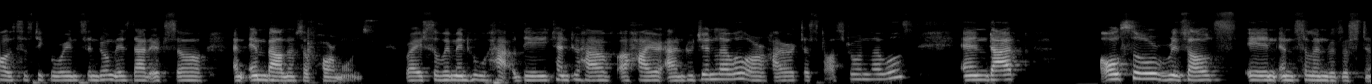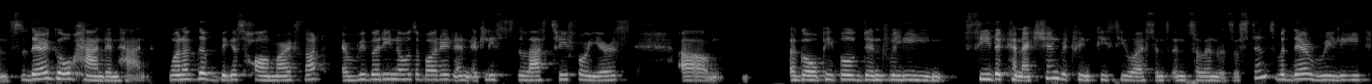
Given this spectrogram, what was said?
polycystic ovarian syndrome is that it's uh, an imbalance of hormones right? So women who have they tend to have a higher androgen level or higher testosterone levels and that also results in insulin resistance. So they go hand in hand. One of the biggest hallmarks not everybody knows about it and at least the last three four years um, ago, people didn't really see the connection between PCOS and insulin resistance, but they're really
